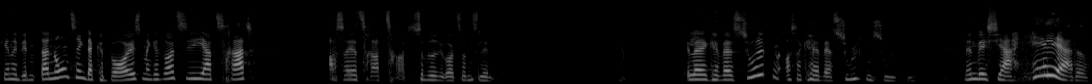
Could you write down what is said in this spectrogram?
Kender det? Der er nogle ting, der kan bøjes. Man kan godt sige, at jeg er træt, og så er jeg træt, træt. Så ved vi godt, sådan slem. Eller jeg kan være sulten, og så kan jeg være sulten, sulten. Men hvis jeg er helhjertet,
